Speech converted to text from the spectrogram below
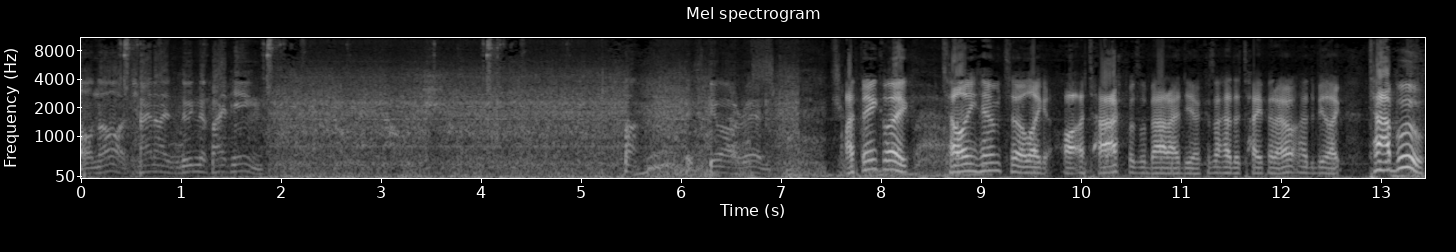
Oh no, China is doing the fighting. They still are red. I think like telling him to like attack was a bad idea because I had to type it out. I had to be like, "Taboo,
